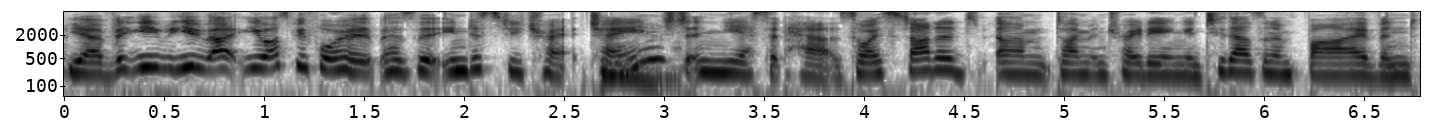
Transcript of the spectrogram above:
Yeah, but you you, uh, you asked before, has the industry tra- changed? Mm. And yes, it has. So I started um, diamond trading in 2005, and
